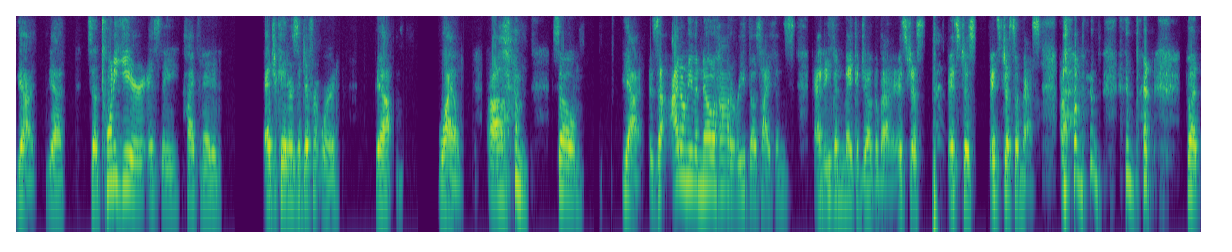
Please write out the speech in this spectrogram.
Yeah, yeah. So 20 year is the hyphenated, educator is a different word. Yeah, wild. Um, so yeah, I don't even know how to read those hyphens and even make a joke about it. It's just, it's just, it's just a mess. Um, but, but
